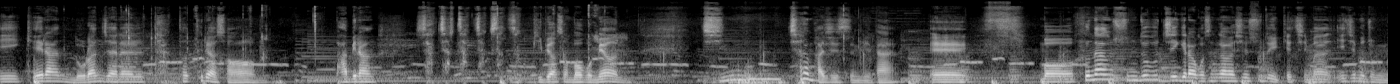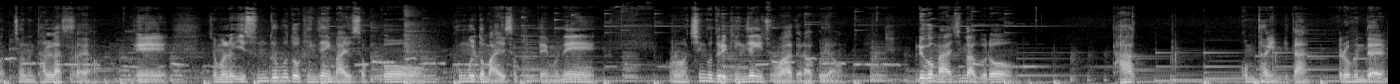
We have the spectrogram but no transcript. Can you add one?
이 계란 노란자를 탁 터트려서 밥이랑 삭삭삭삭삭삭 비벼서 먹으면 진짜 맛있습니다. 예, 뭐 흔한 순두부찌개라고 생각하실 수도 있겠지만 이 집은 좀 저는 달랐어요. 예, 정말로 이 순두부도 굉장히 맛있었고 국물도 맛있었기 때문에 어, 친구들이 굉장히 좋아하더라고요. 그리고 마지막으로 닭 곰탕입니다. 여러분들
